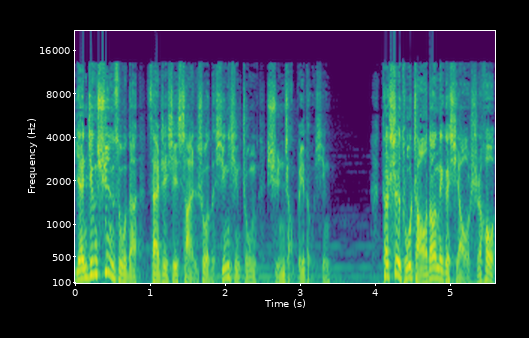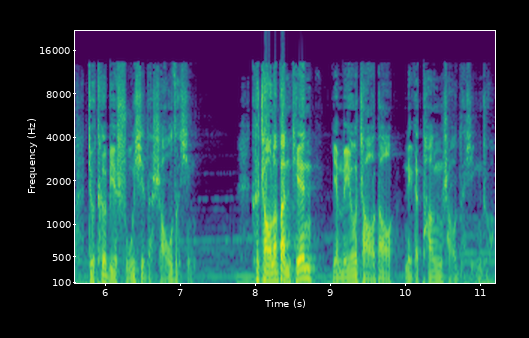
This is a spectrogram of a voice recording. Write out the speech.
眼睛迅速的在这些闪烁的星星中寻找北斗星。他试图找到那个小时候就特别熟悉的勺子星。可找了半天也没有找到那个汤勺的形状。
